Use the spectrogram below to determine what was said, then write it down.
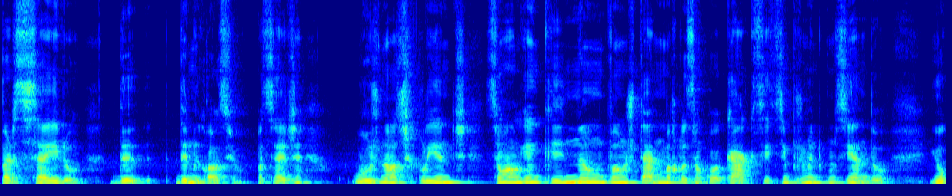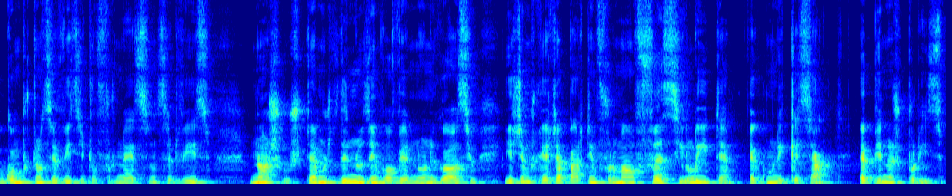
parceiro de, de negócio. Ou seja, os nossos clientes são alguém que não vão estar numa relação com a Caxi simplesmente como sendo eu compro-te um serviço e tu forneces um serviço nós gostamos de nos envolver no negócio e achamos que esta parte informal facilita a comunicação. Apenas por isso.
